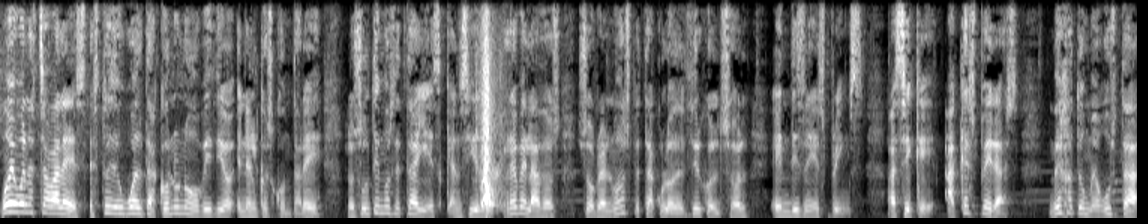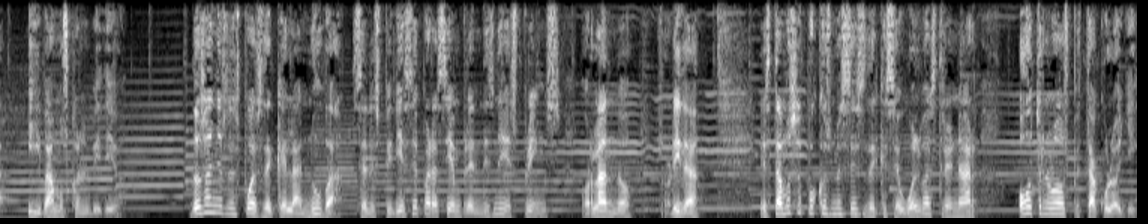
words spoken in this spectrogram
Muy buenas chavales, estoy de vuelta con un nuevo vídeo en el que os contaré los últimos detalles que han sido revelados sobre el nuevo espectáculo del Circo del Sol en Disney Springs. Así que, ¿a qué esperas? Déjate un me gusta y vamos con el vídeo. Dos años después de que la Nuba se despidiese para siempre en Disney Springs, Orlando, Florida, estamos a pocos meses de que se vuelva a estrenar otro nuevo espectáculo allí.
